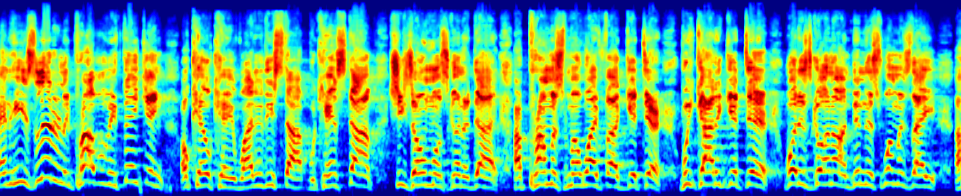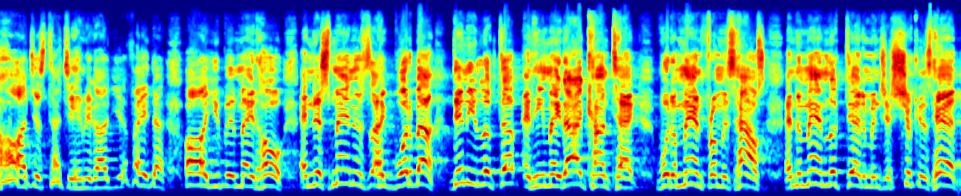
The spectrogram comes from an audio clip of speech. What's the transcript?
and he's literally probably thinking, okay, okay, why did he stop? We can't stop. She's almost gonna die. I promised my wife I'd get there. We gotta get there. What is going on? Then this woman's like, oh, I just touched him. God, your faith, oh, you've been made whole. And this man is like, what about? Then he looked up and he made eye contact with a man from his house. And the man looked at him and just shook his head.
